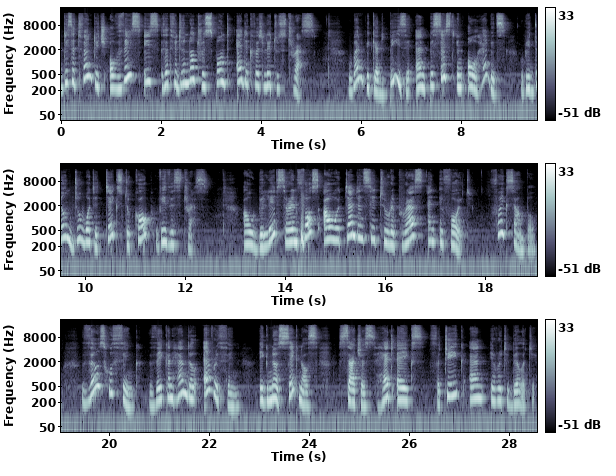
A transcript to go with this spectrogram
disadvantage of this is that we do not respond adequately to stress. When we get busy and persist in old habits, we don't do what it takes to cope with the stress. Our beliefs reinforce our tendency to repress and avoid. For example, those who think they can handle everything ignore signals such as headaches, fatigue, and irritability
